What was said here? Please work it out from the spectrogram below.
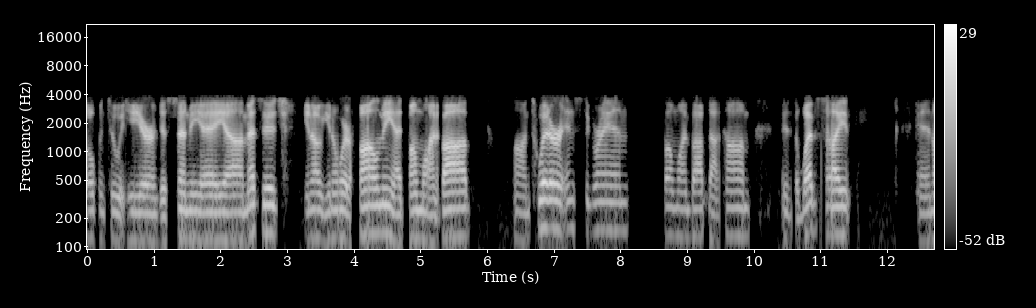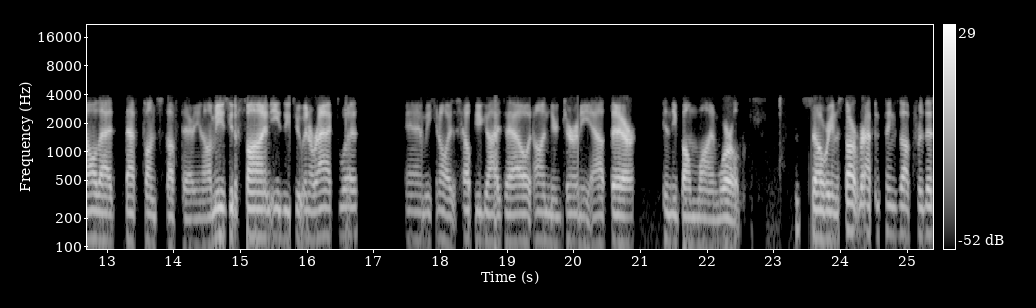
open to it here. Just send me a uh, message. You know, you know where to follow me at Bumwine Bob on Twitter, Instagram. Bumwinebob.com is the website, and all that that fun stuff there. You know, I'm easy to find, easy to interact with, and we can always help you guys out on your journey out there in the bum wine world. So we're going to start wrapping things up for this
